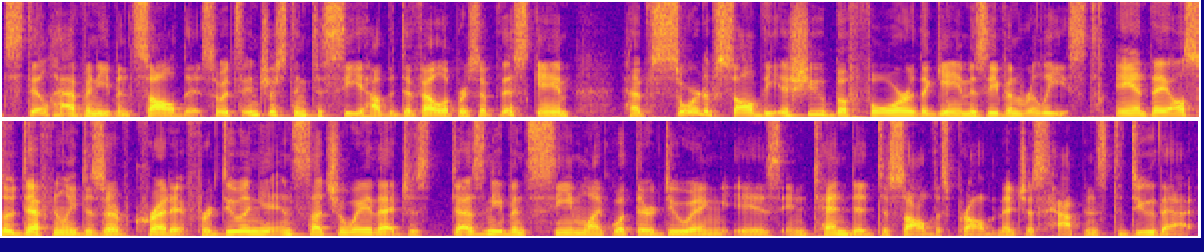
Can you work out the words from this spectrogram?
still haven't even solved it. So it's interesting to see how the developers of this game have sort of solved the issue before the game is even released. And they also definitely deserve credit for doing it in such a way that just doesn't even seem like what they're doing is intended to solve this problem. It just happens to do that.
